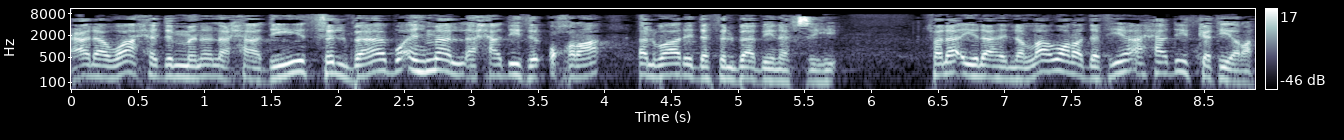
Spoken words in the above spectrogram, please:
على واحد من الأحاديث في الباب وإهمال الأحاديث الأخرى الواردة في الباب نفسه. فلا إله إلا الله ورد فيها أحاديث كثيرة.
